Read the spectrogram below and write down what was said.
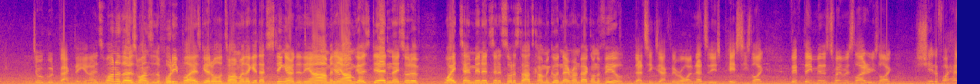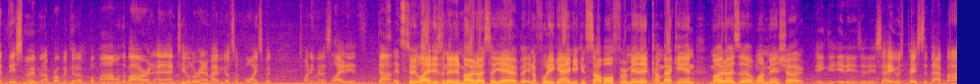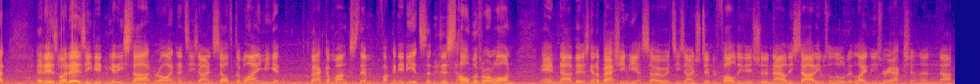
to a good factor, you know. It's one of those ones that the footy players get all the time where they get that stinger to the arm and the arm goes dead and they sort of wait 10 minutes and it sort of starts coming good and they run back on the field. That's exactly right. And that's it. He's pissed. He's like, 15 minutes, 20 minutes later, he's like, shit, if I had this movement, I probably could have put my arm on the bar and, and, and tiddled around and maybe got some points. But 20 minutes later, it's done. It's too late, isn't it, in moto? So yeah, but in a footy game, you can sub off for a minute, come back in. Moto's a one-man show. It, it is, it is. So he was pissed at that, but it is what it is. He didn't get his start right, and it's his own self to blame. You get back amongst them fucking idiots that just hold the throttle on, and uh, they're just going to bash India. So it's his own stupid fault. He just should have nailed his start. He was a little bit late in his reaction, and uh,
